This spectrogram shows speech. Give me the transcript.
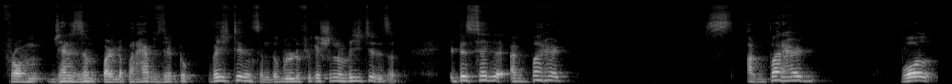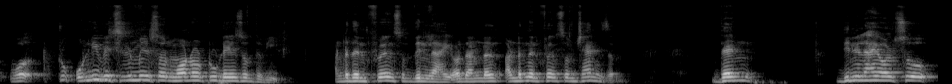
from Jainism, perhaps they took vegetarianism, the glorification of vegetarianism. It is said that Akbar had Akbar had was, was took only vegetarian meals on one or two days of the week under the influence of Din or the, under, under the influence of Jainism. Then Din also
